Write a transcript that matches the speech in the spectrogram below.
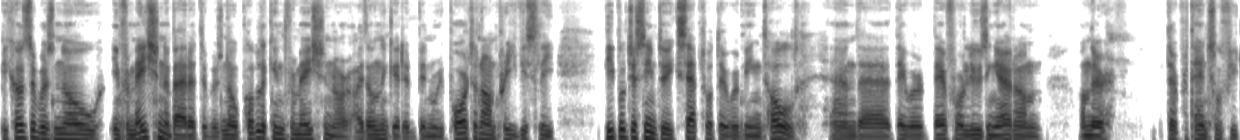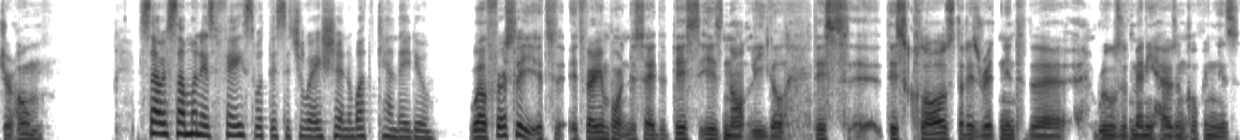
because there was no information about it, there was no public information, or I don't think it had been reported on previously, people just seemed to accept what they were being told, and uh, they were therefore losing out on on their their potential future home. So, if someone is faced with this situation, what can they do? Well, firstly, it's it's very important to say that this is not legal. This uh, this clause that is written into the rules of many housing companies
